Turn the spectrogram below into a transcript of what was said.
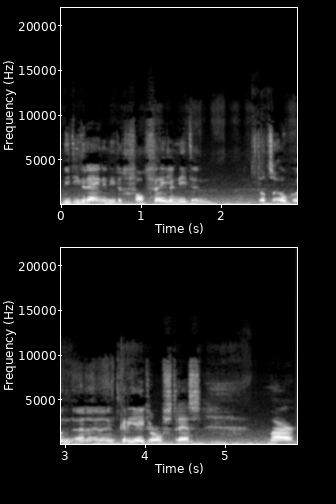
Niet iedereen in ieder geval. Velen niet. En dat is ook een, een, een creator of stress. Maar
